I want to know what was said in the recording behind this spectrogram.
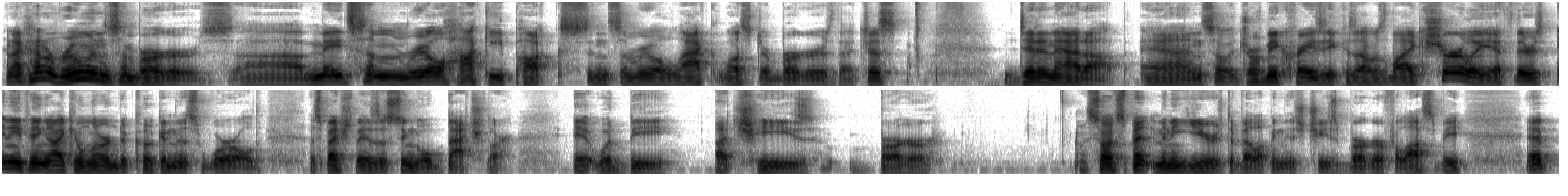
and I kind of ruined some burgers. Uh, made some real hockey pucks and some real lackluster burgers that just didn't add up. And so it drove me crazy because I was like, surely if there's anything I can learn to cook in this world, especially as a single bachelor, it would be a cheeseburger. So I've spent many years developing this cheeseburger philosophy. It,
